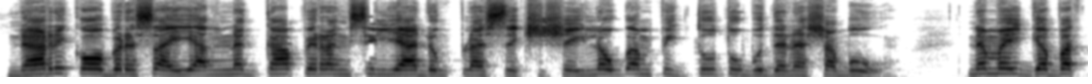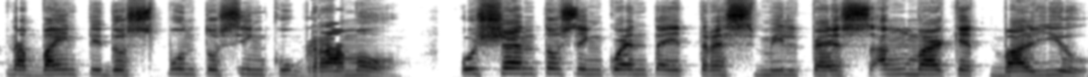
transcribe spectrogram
Na-recover sa iya ang nagkapirang silyadong plastic shaylog ang pigtutubo na shabu na may gabat na 22.5 gramo o 153 mil pesos ang market value.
